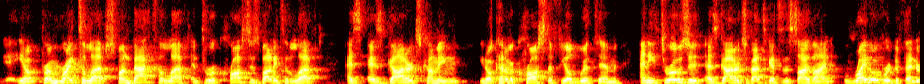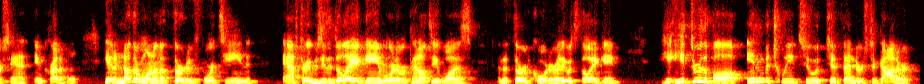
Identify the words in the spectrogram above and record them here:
you know, from right to left, spun back to the left, and threw across his body to the left as, as Goedert's coming, you know, kind of across the field with him. and he throws it as Goedert's about to get to the sideline right over a defender's hand. Incredible. He had another one on the third and 14 after it was either delay a game or whatever penalty it was in the third quarter. I think it was delay a game. He, he threw the ball in between two defenders to Goddard.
